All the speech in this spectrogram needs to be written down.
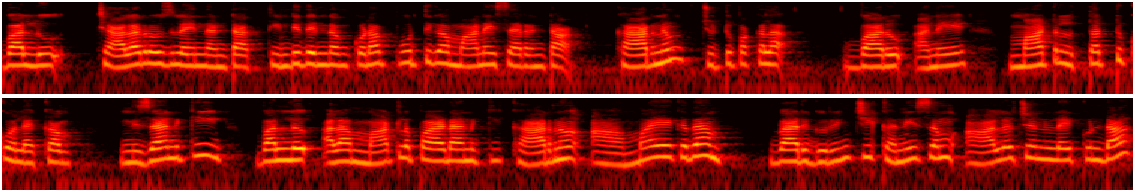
వాళ్ళు చాలా రోజులైందంట. తిండి తినడం కూడా పూర్తిగా మానేశారంట. కారణం చుట్టుపక్కల వారు అనే మాటలు తట్టుకోలేక. నిజానికి వాళ్ళు అలా మాటలు పాడడానికి కారణం ఆ అమ్మాయే కదా. వారి గురించి కనీసం ఆలోచన లేకుండా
